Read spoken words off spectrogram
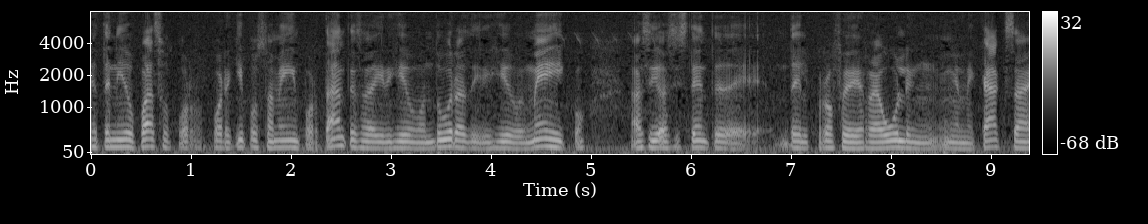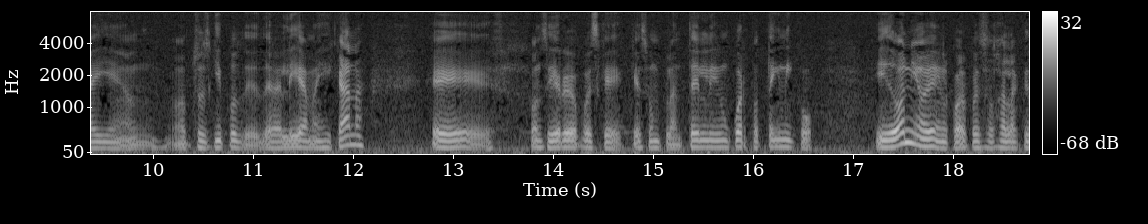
ha tenido paso por, equipos también importantes, ha dirigido en Honduras, dirigido en México, ha sido asistente del profe Raúl en, el Necaxa y en otros equipos de, la Liga Mexicana. Eh, considero pues que, es un plantel y un cuerpo técnico idóneo en el cual pues ojalá que,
